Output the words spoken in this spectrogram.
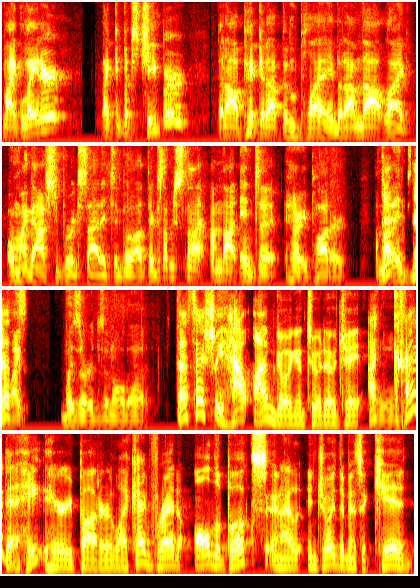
like later, like if it's cheaper, then I'll pick it up and play. But I'm not like, oh my gosh, super excited to go out there because I'm just not. I'm not into Harry Potter. I'm that, not into like wizards and all that. That's actually how I'm going into it, OJ. I mm. kind of hate Harry Potter. Like I've read all the books and I enjoyed them as a kid,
